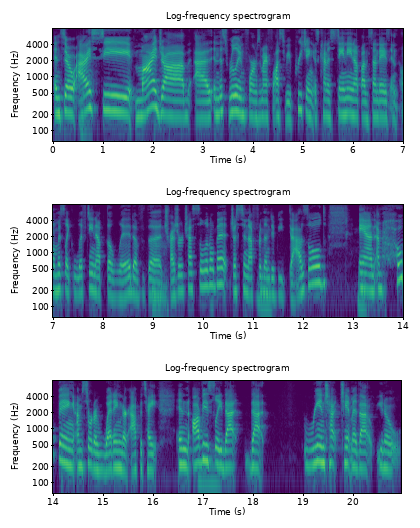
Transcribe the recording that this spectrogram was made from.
And so I see my job as, and this really informs my philosophy of preaching, is kind of standing up on Sundays and almost like lifting up the lid of the mm. treasure chest a little bit, just enough for mm. them to be dazzled. Mm. And I'm hoping I'm sort of whetting their appetite. And obviously mm. that, that, re-enchantment that you know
